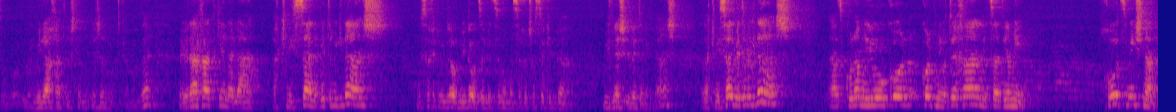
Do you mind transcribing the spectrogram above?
טוב, במילה אחת, יש לנו, יש לנו עוד כמה. זה, במילה אחת, כן, על הכניסה לבית המקדש, מסכת מידות, מידות, זה בעצם המסכת שעוסקת במבנה של בית המקדש. אז הכניסה לבית המקדש, אז כולם היו, כל, כל פניותיך לצד ימין. חוץ משניים,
